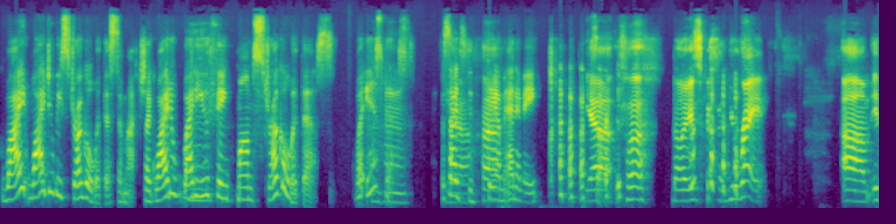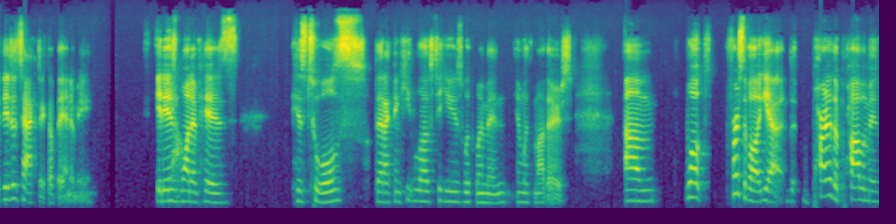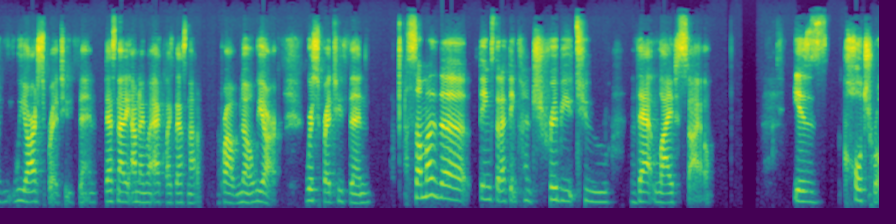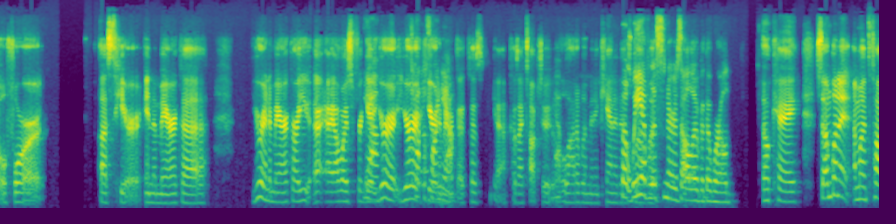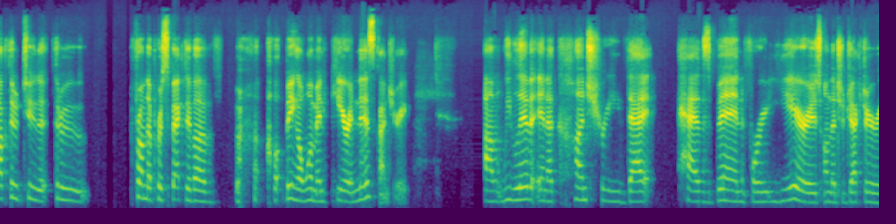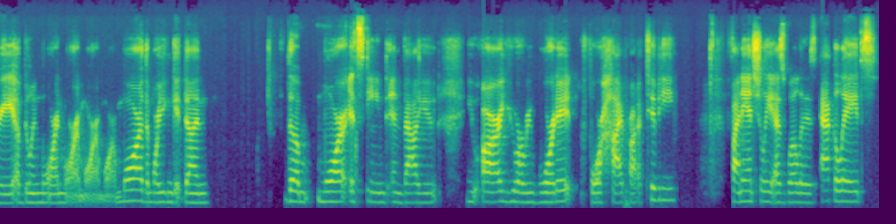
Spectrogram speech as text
why why do we struggle with this so much? Like why do why mm. do you mm-hmm. think moms struggle with this? What is mm-hmm. this? Besides yeah. the huh. damn enemy. yeah. no, you're right. Um, it is a tactic of the enemy. It is yeah. one of his his tools that I think he loves to use with women and with mothers. Um, well, first of all, yeah, the, part of the problem is we are spread too thin. That's not, I'm not going to act like that's not a problem. No, we are. We're spread too thin. Some of the things that I think contribute to that lifestyle is cultural for us here in America you're in America. Are you? I, I always forget yeah. you're you're California. here in America because yeah, because I talk to yeah. a lot of women in Canada. But we well, have but, listeners all over the world. Okay, so I'm gonna I'm gonna talk through to the through from the perspective of being a woman here in this country. Um, we live in a country that has been for years on the trajectory of doing more and more and more and more and more. The more you can get done the more esteemed and valued you are. You are rewarded for high productivity, financially, as well as accolades.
